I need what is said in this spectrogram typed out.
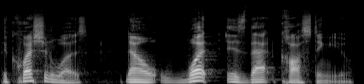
The question was, now what is that costing you?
